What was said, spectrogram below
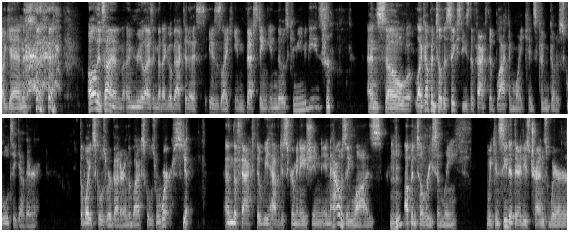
again, all the time, I'm realizing that I go back to this is like investing in those communities. Sure. And so, like up until the 60s, the fact that black and white kids couldn't go to school together, the white schools were better and the black schools were worse. Yeah. And the fact that we have discrimination in housing laws Mhm. up until recently, we can see that there are these trends where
